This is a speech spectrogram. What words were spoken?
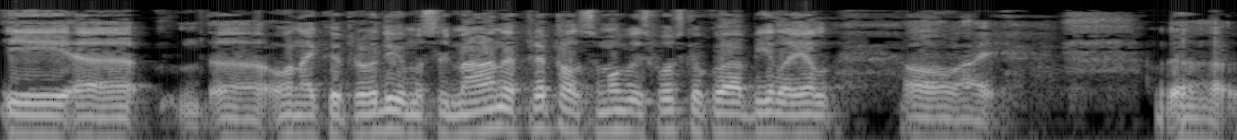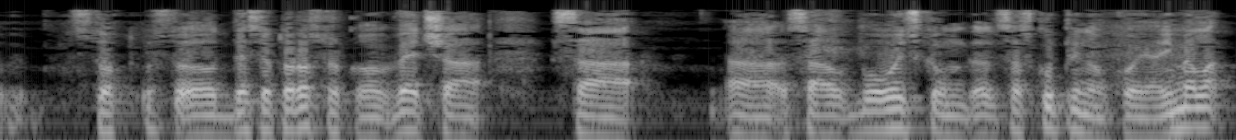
i uh, uh, onaj koji je provodio muslimane, prepali su mogli vojska koja je bila jel, ovaj, desetorostruko veća sa, sa vojskom, sa skupinom koja je imala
